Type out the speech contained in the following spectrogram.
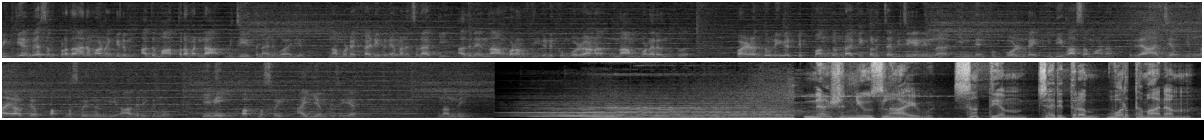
വിദ്യാഭ്യാസം പ്രധാനമാണെങ്കിലും അത് മാത്രമല്ല വിജയത്തിന് അനിവാര്യം. നമ്മുടെ കഴിവിനെ മനസ്സിലാക്കി അതിനെ നാം വളർത്തി എടുക്കുമ്പോഴാണ് നാം വളരുന്നത്. പഴന്തുണി കെട്ടി പന്തുണ്ടാക്കി കളിച്ച വിജയൻ ഇന്ന് ഇന്ത്യൻ ഫുട്ബോളിന്റെ ഇതിഹാസമാണ്. രാജ്യം ഇന്ന് അയാൾക്ക് പത്മശ്രീ നൽകി ആദരിക്കുന്നു. ഇനി പത്മശ്രീ ഐ എം വിജയൻ. നന്ദി. Nation news live. സത്യം ചരിത്രം വർത്തമാനം.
